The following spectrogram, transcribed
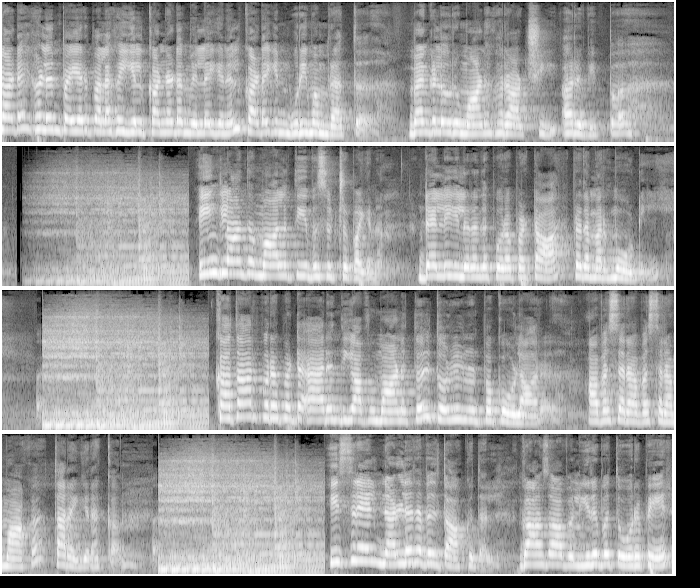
கடைகளின் பெயர் பலகையில் கன்னடம் இல்லை எனில் கடையின் உரிமம் ரத்து. பெங்களூரு மாநகராட்சி அறிவிப்பு. இங்கிலாந்து மாலத்தீவு சுற்றுப்பயணம். டெல்லியிலிருந்து புறப்பட்டார் பிரதமர் மோடி. கத்தார் புறப்பட்ட ஏர் இந்தியா விமானத்தில் தொழில்நுட்ப கோளாறு. அவசர அவசரமாக தரையிறக்கம். இஸ்ரேல் நள்ளிரவில் தாக்குதல். காசாவில் இருபத்தோரு பேர்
